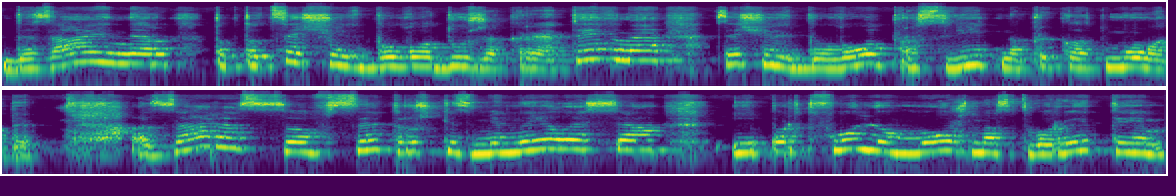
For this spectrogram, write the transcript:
дизайнер. Тобто, це щось було дуже креативне, це щось було про світ, наприклад, моди. А зараз все трошки змінилося, і портфоліо можна створити.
